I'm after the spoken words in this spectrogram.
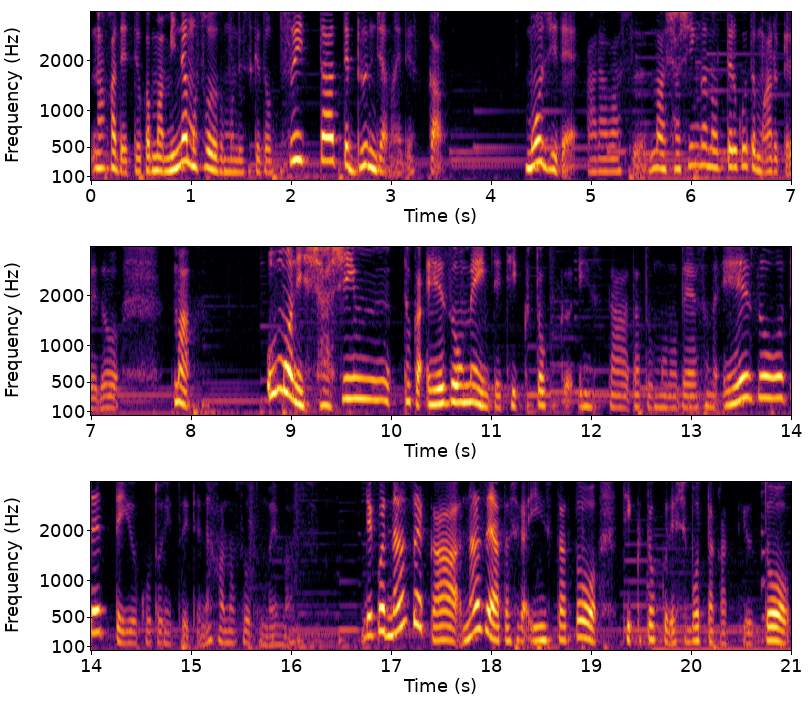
中でっていうか、まあみんなもそうだと思うんですけど、Twitter って文じゃないですか。文字で表す。まあ写真が載ってることもあるけれど、まあ主に写真とか映像メインって TikTok、インスタだと思うので、その映像でっていうことについてね、話そうと思います。で、これなぜか、なぜ私がインスタと TikTok で絞ったかっていうと、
